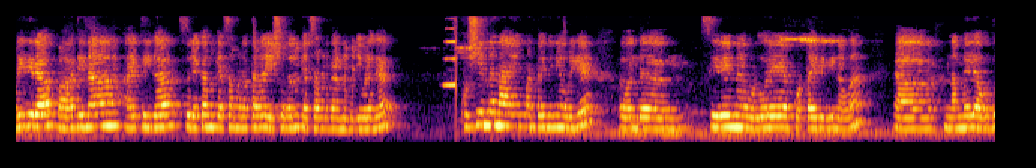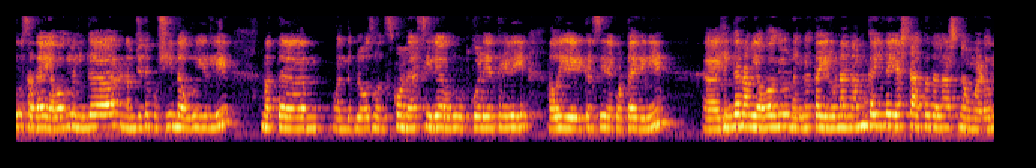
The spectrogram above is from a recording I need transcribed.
ನೋಡಿದೀರಾ? ಬಹಳ ದಿನ ಆಯ್ತು ಈಗ. ಸುರೇಖಾನು ಕೆಲಸ ಮಾಡತ್ತಾಳ, ಯಶೋಧನು ಕೆಲಸ ಮಾಡ್ತಾಳ ನಮ್ಮ ಮನಿ ಒಳಗ ಖುಷಿಯಿಂದ ನಾ ಏನು ಮಾಡ್ತಾ ಇದ್ದೀನಿ ಅವರಿಗೆ, ಒಂದು ಸೀರೆನ ಉಡುಗೊರೆ ಕೊಡ್ತಾ ಇದ್ದೀವಿ ನಾವು. ನಮ್ಮ ಮೇಲೆ ಅವ್ರದ್ದು ಸದಾ ಯಾವಾಗಲೂ ಹಿಂಗ ನಮ್ಮ ಜೊತೆ ಖುಷಿಯಿಂದ ಅವರು ಇರಲಿ. ಮತ್ತು ಒಂದು ಬ್ಲೌಸ್ ಹೊಲಿಸ್ಕೊಂಡು ಸೀರೆ ಅವರು ಉಟ್ಕೊಳ್ಳಿ ಅಂತ ಹೇಳಿ ಅವರಿಗೆ ಇಡ್ಕರ್ ಸೀರೆ ಕೊಡ್ತಾ ಇದ್ದೀನಿ. ಹಿಂಗ ನಾವು ಯಾವಾಗಲೂ ನಂಗತ್ತಾ ಇರೋಣ. ನಮ್ಮ ಕೈಯಿಂದ ಎಷ್ಟು ಆಗ್ತದಲ್ಲ ಅಷ್ಟು ನಾವು ಮಾಡೋಣ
